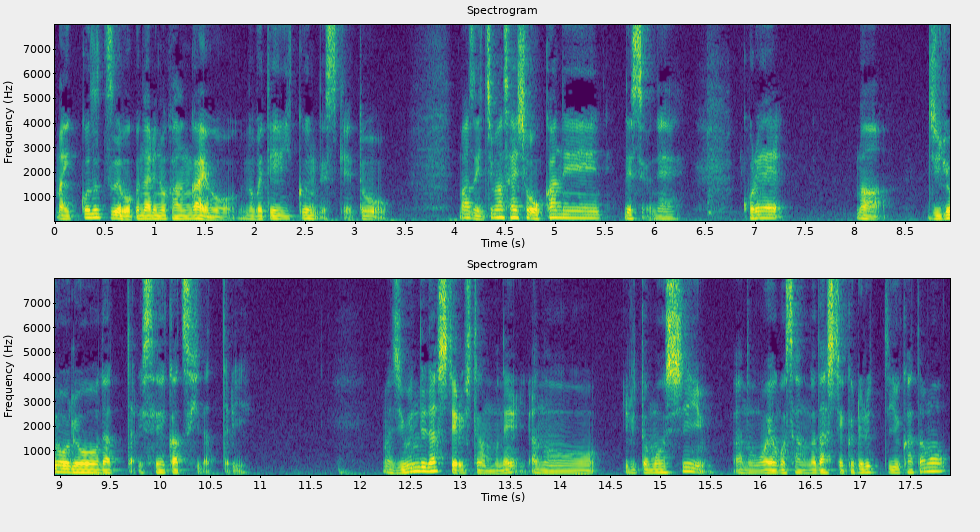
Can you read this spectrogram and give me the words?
まあ、一個ずつ僕なりの考えを述べていくんですけどまず一番最初お金ですよね。これまあ授業料だったり生活費だったり、まあ、自分で出してる人もねあのいると思うしあの親御さんが出してくれるっていう方も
